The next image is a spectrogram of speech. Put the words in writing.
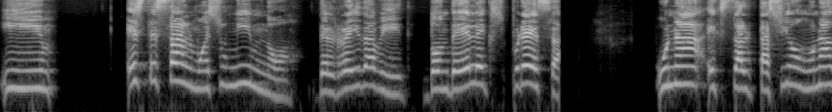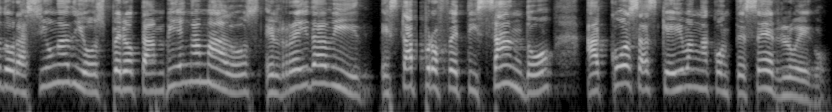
Y este salmo es un himno del rey David donde él expresa una exaltación, una adoración a Dios, pero también, amados, el rey David está profetizando a cosas que iban a acontecer luego.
